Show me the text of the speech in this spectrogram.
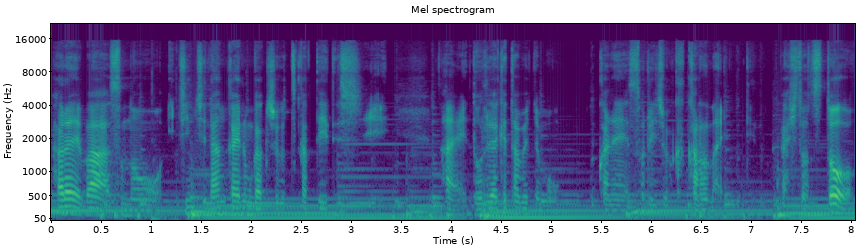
払えば、その、1日何回でも学食使っていいですし、はい、どれだけ食べてもお金それ以上かからないっていうのが一つと、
